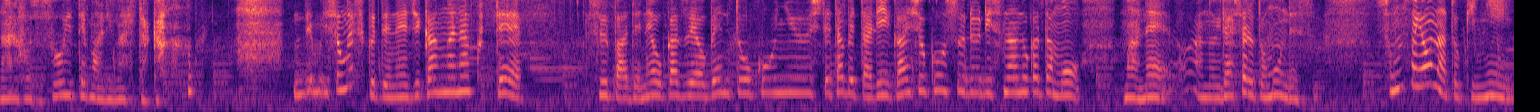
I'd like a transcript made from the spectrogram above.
なるほどそういう手もありましたか。でも忙しくてね時間がなくてスーパーでねおかずやお弁当を購入して食べたり外食をするリスナーの方もまあねあのいらっしゃると思うんです。そのような時に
